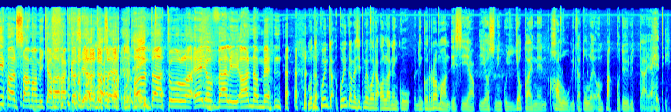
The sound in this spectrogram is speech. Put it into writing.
ihan sama mikä harakka siellä, Mut antaa tulla, ei ole väliä, anna mennä. mutta kuinka, kuinka me sitten me voidaan olla niin kuin, niin kuin romantisia, jos niin kuin jokainen halu, mikä tulee, on pakko tyydyttää ja heti.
